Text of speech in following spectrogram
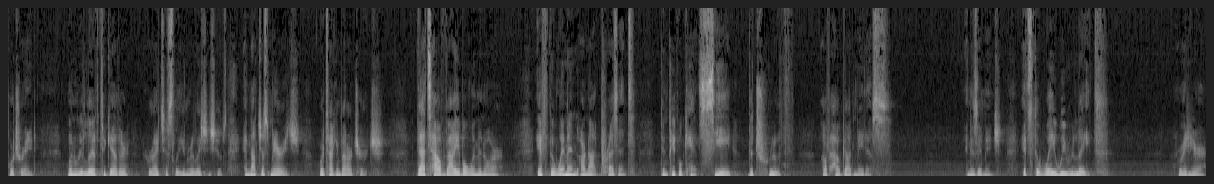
portrayed. When we live together righteously in relationships. And not just marriage, we're talking about our church. That's how valuable women are. If the women are not present, then people can't see the truth of how God made us in his image. It's the way we relate right here.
